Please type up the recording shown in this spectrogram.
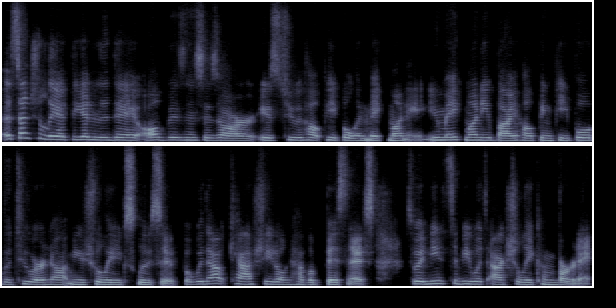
essentially, at the end of the day, all businesses are is to help people and make money. You make money by helping people. The two are not mutually exclusive. But without cash, you don't have a business. So it needs to be what's actually converting.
